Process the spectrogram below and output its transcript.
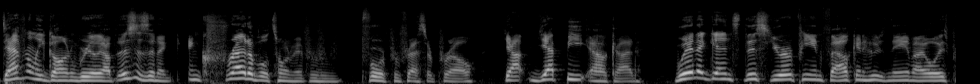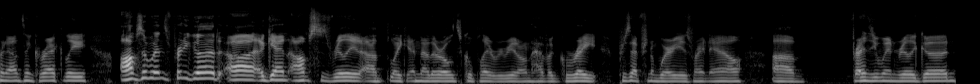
definitely going really up. This is an incredible tournament for for Professor Pro. Yeah, Yeppy. Oh God, win against this European Falcon whose name I always pronounce incorrectly. Amsah wins pretty good. Uh, again, Amsah is really a, like another old school player. We really don't have a great perception of where he is right now. Um, Frenzy win really good.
